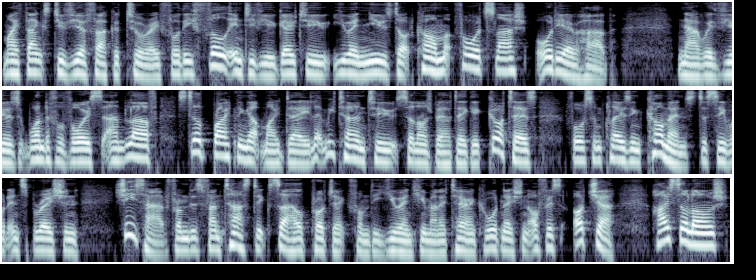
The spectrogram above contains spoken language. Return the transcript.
My thanks to Vieux Farka Touré. For the full interview, go to unnews.com forward slash audio hub. Now, with Vieux's wonderful voice and laugh still brightening up my day, let me turn to Solange Behoteguy Cortez for some closing comments to see what inspiration she's had from this fantastic Sahel project from the UN Humanitarian Coordination Office, OCHA. Hi, Solange.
